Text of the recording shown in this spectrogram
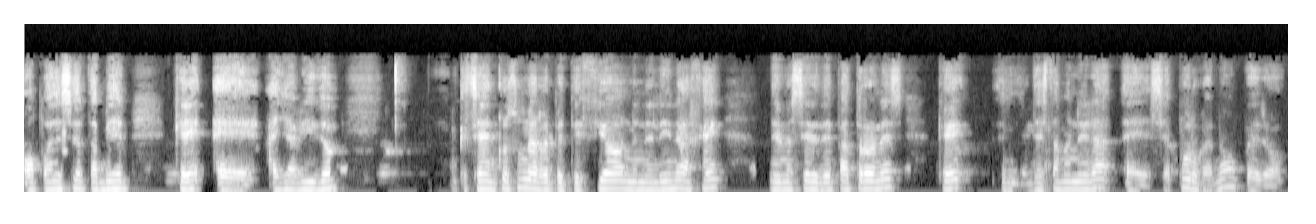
O puede ser también que eh, haya habido, que sea incluso una repetición en el linaje de una serie de patrones que de esta manera eh, se purga, ¿no? Pero,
